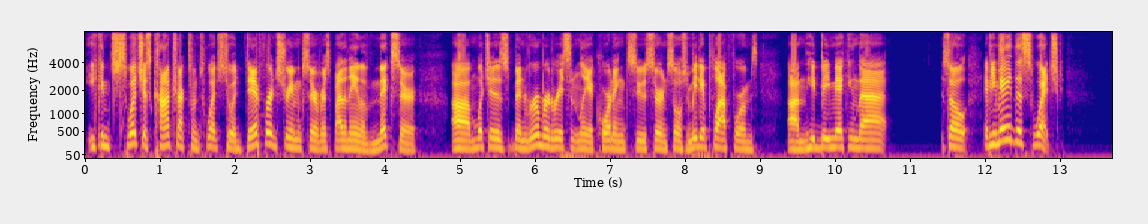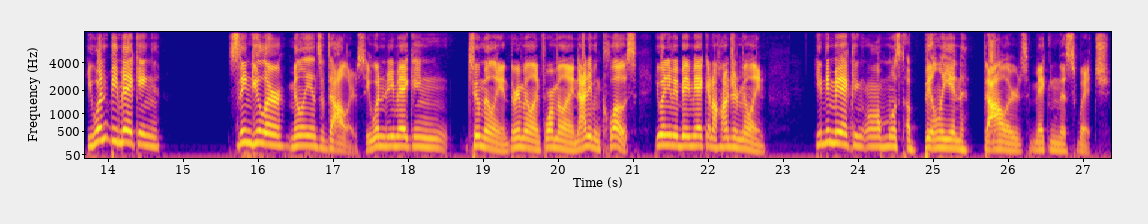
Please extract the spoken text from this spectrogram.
he can switch his contract from Twitch to a different streaming service by the name of Mixer, um, which has been rumored recently, according to certain social media platforms. Um, he'd be making that. So if he made this switch, he wouldn't be making singular millions of dollars. He wouldn't be making two million, three million, four million, not even close. He wouldn't even be making a hundred million. He'd be making almost a billion dollars making this switch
